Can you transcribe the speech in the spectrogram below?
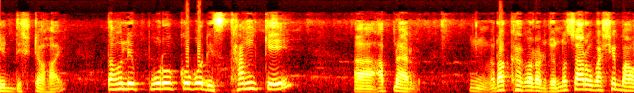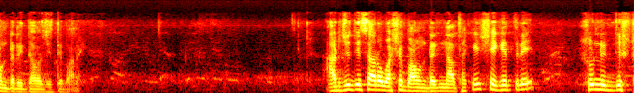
নির্দিষ্ট হয় তাহলে পুরো কবর স্থানকে আপনার রক্ষা করার জন্য চারোপাশে বাউন্ডারি দেওয়া যেতে পারে। আর যদি চারোপাশে বাউন্ডারি না থাকে, সেক্ষেত্রে সুনির্দিষ্ট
